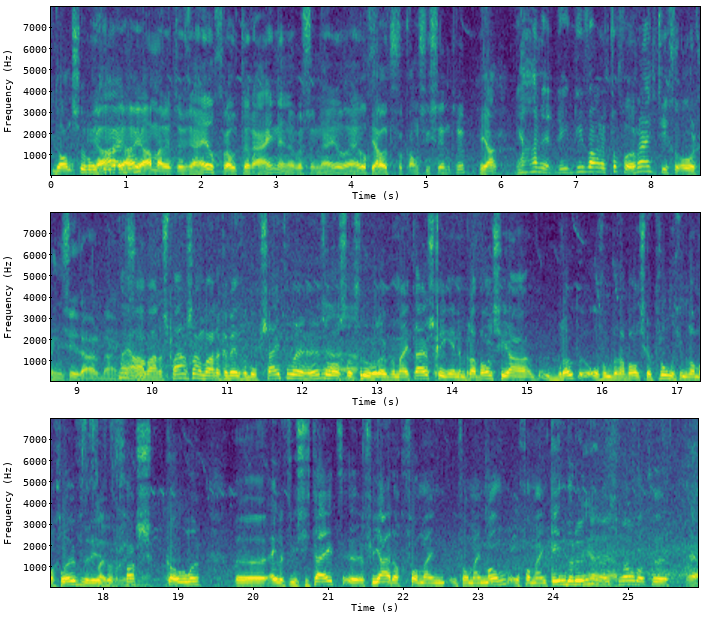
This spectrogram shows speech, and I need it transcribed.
Dansen rond de Ja, meiboom. ja, ja, maar het is een heel groot terrein en het was een heel, heel Ja. groot vakantiecentrum. Ja. Ja, die- die, waren toch wel rijk, die georganiseerde arbeiders. Nou ja, hoor. waren spaarzaam, waren gewend wat opzij te leggen. Hè. Zoals dat vroeger ook bij mij thuis ging. In een Brabantia brood of een Brabantia tronnetje met allemaal gleuven erin. Voor gas, kolen, eh, elektriciteit. eh, verjaardag van mijn, van mijn man of van mijn kinderen. Ja, ja. Weet je wel, dat, eh, Ja.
